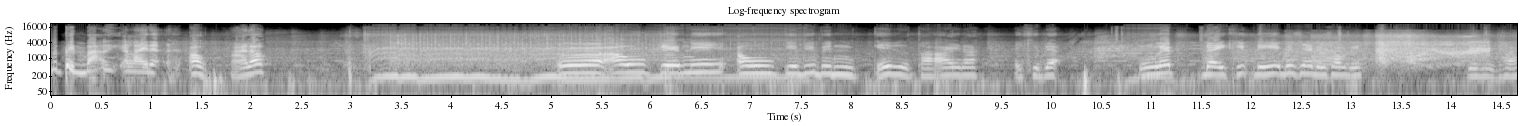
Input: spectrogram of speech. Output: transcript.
มันติดบ้าอีกอะไรเนี่ย เอาหายแล้ว เออเอาเกมนี้เอาเกมที่เป็นเกมสุดท้ายนะในคลิปเนี้ยวงเล็บในคลิปนี้ไม่ใช่ในช่องนี้เกมสุดท้าย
